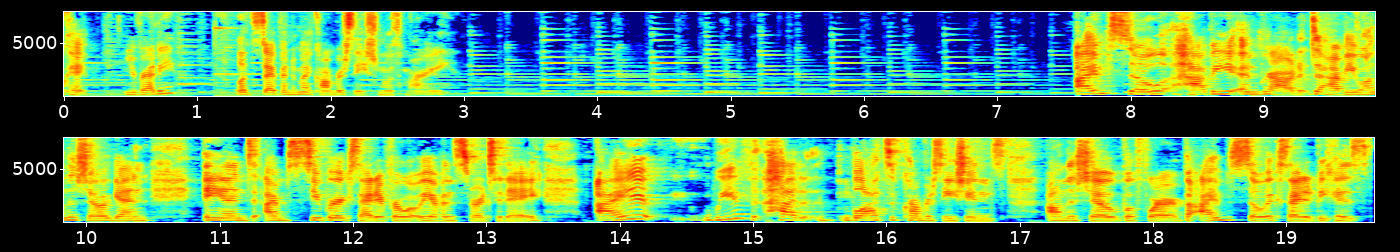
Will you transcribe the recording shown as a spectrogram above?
Okay, you ready? Let's dive into my conversation with Mari. I'm so happy and proud to have you on the show again. And I'm super excited for what we have in store today. I, we've had lots of conversations on the show before, but I'm so excited because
